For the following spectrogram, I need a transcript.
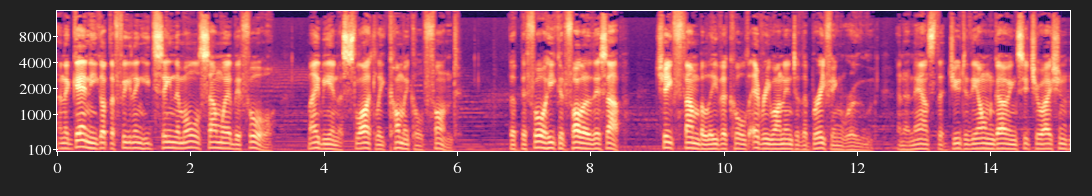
and again he got the feeling he'd seen them all somewhere before, maybe in a slightly comical font. But before he could follow this up, Chief Thumbeliever called everyone into the briefing room and announced that due to the ongoing situation,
